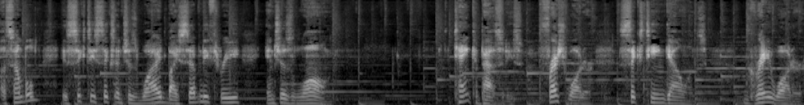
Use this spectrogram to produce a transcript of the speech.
assembled is 66 inches wide by 73 inches long. Tank capacities fresh water 16 gallons, gray water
